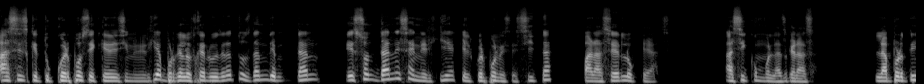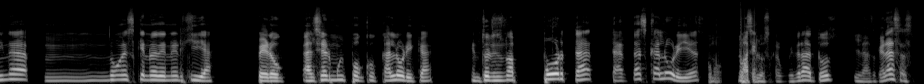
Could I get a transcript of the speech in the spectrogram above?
haces que tu cuerpo se quede sin energía, porque los carbohidratos dan, dan eso dan esa energía que el cuerpo necesita para hacer lo que hace, así como las grasas. La proteína mm, no es que no dé energía, pero al ser muy poco calórica, entonces no aporta tantas calorías como lo hacen los carbohidratos y las grasas.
